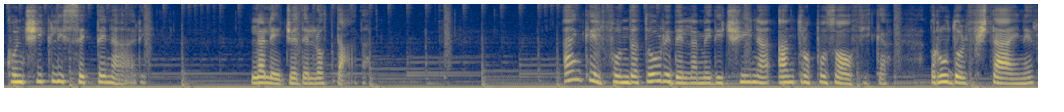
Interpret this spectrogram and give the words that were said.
con cicli settenari, la legge dell'ottava. Anche il fondatore della medicina antroposofica, Rudolf Steiner,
